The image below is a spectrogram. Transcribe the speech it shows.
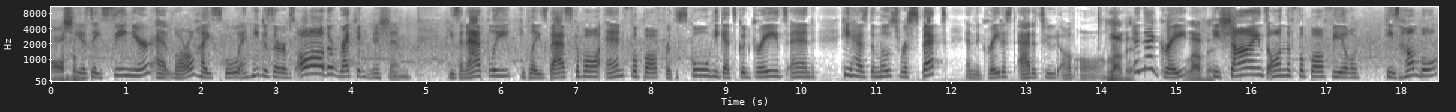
Awesome. He is a senior at Laurel High School, and he deserves all the recognition. He's an athlete. He plays basketball and football for the school. He gets good grades, and he has the most respect and the greatest attitude of all. Love it. Isn't that great? Love it. He shines on the football field. He's humble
